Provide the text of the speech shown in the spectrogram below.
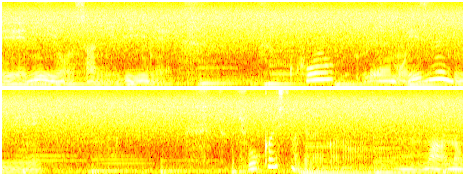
え2432 dna これも以前に紹介したんじゃないかな。うん、まああの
